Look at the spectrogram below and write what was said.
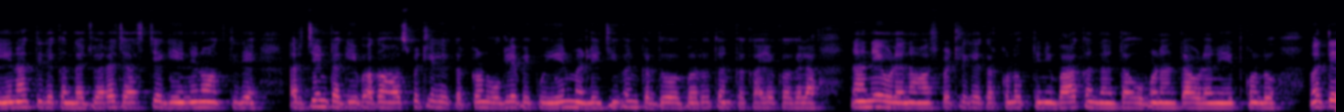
ಏನಾಗ್ತಿದೆ ಕಂದ? ಜ್ವರ ಜಾಸ್ತಿಯಾಗಿ ಏನೇನೋ ಆಗ್ತಿದೆ. ಅರ್ಜೆಂಟಾಗಿ ಇವಾಗ ಹಾಸ್ಪಿಟ್ಲಿಗೆ ಕರ್ಕೊಂಡು ಹೋಗಲೇಬೇಕು. ಏನು ಮಾಡಲಿ? ಜೀವನ್ ಕರೆದು ಬರೋ ತನಕ ಕಾಯೋಕ್ಕಾಗಲ್ಲ ನಾನೇ ಅವಳನ್ನು ಹಾಸ್ಪಿಟ್ಲಿಗೆ ಕರ್ಕೊಂಡು ಹೋಗ್ತೀನಿ. ಬಾ ಕಂದ ಅಂತ ಹೋಗೋಣ ಅಂತ ಅವಳನ್ನು ಎತ್ಕೊಂಡು ಮತ್ತೆ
